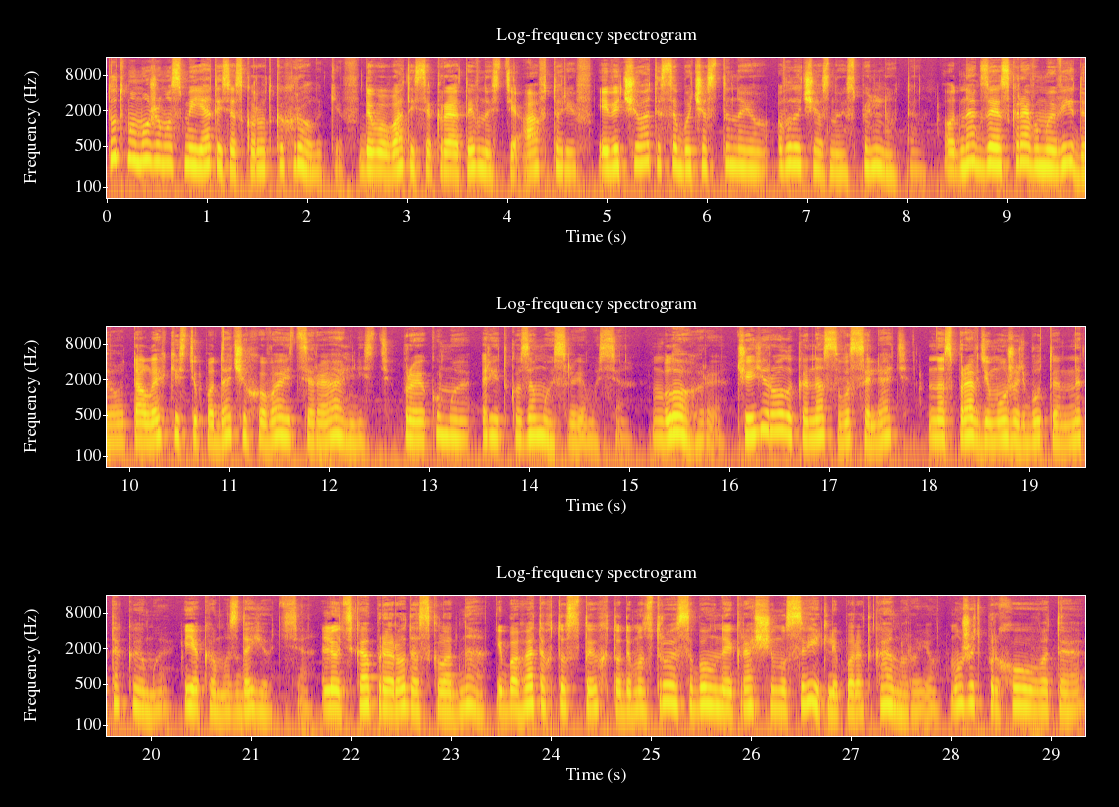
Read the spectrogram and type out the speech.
Тут ми можемо сміятися з коротких роликів, дивуватися креативності авторів і відчувати себе частиною величезної спільноти. Однак за яскравими відео та легкістю подачі ховається реальність, про яку ми рідко замислюємося. Блогери, чиї ролики нас веселять, насправді можуть бути не такими, якими здаються. Людська природа складна, і багато хто з тих, хто демонструє себе у найкращому світлі перед камерою, можуть приховувати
